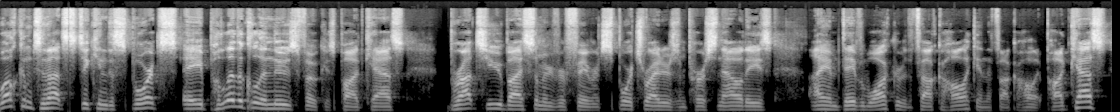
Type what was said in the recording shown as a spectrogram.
Welcome to Not Sticking to Sports, a political and news focused podcast brought to you by some of your favorite sports writers and personalities. I am David Walker of the Falcoholic and the Falcoholic podcast.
